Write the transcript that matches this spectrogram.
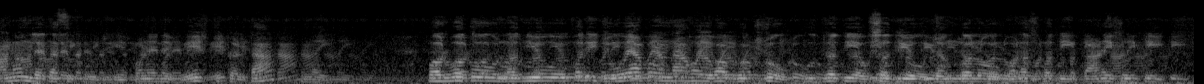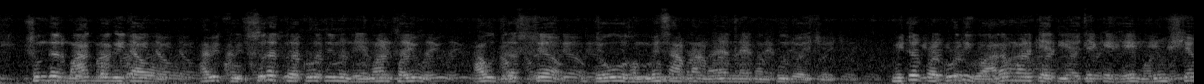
આનંદ લેતા શીખવું જોઈએ, પણ એને વેસ્ટ કરતા નહીં. પર્વતો, નદીઓ કદી જોયા પણ ના હોય એવા વૃક્ષો, કુદરતી ઔષધિઓ, જંગલો, વનસ્પતિ પ્રાણી સૃષ્ટિ સુંદર બાગ બગીચાઓ આવી ખૂબસૂરત પ્રકૃતિનું નિર્માણ થયું, આવું દ્રશ્ય જોવું હંમેશા આપણા નયનને ગમતું જ હોય છે. મિત્રો, પ્રકૃતિ વારંવાર કહેતી હોય છે કે, હે મનુષ્ય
